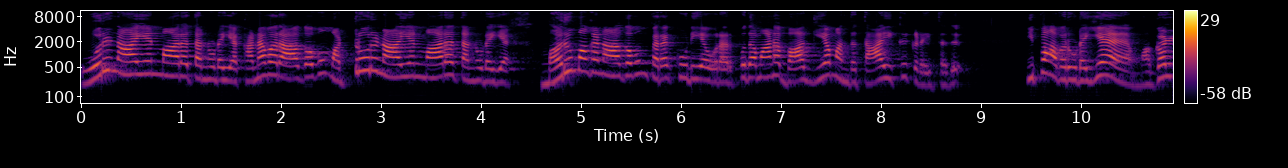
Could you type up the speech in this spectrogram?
ஒரு நாயன்மார தன்னுடைய கணவராகவும் மற்றொரு நாயன்மார தன்னுடைய மருமகனாகவும் பெறக்கூடிய ஒரு அற்புதமான பாக்கியம் அந்த தாய்க்கு கிடைத்தது. இப்போ அவருடைய மகள்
